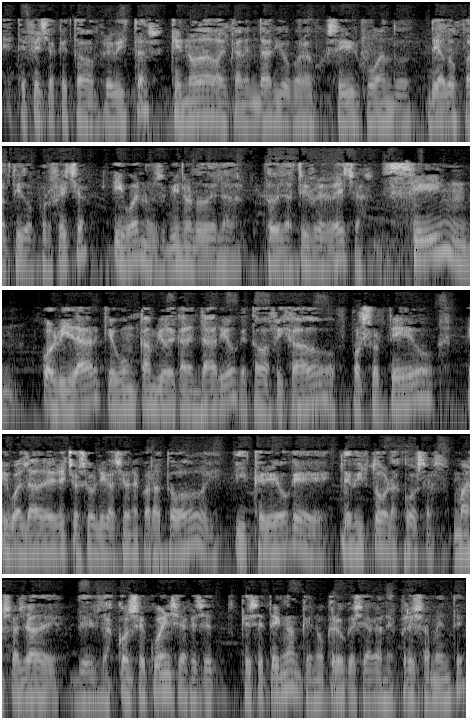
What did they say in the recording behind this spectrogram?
este, fechas que estaban previstas, que no daba el calendario para seguir jugando de a dos partidos por fecha, y bueno, vino lo de, la, lo de las triples fechas, sin olvidar que hubo un cambio de calendario que estaba fijado por sorteo, igualdad de derechos y obligaciones para todos y, creo que desvirtuó las cosas, más allá de, las consecuencias que se, que se tengan, que no creo que se hagan expresamente,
